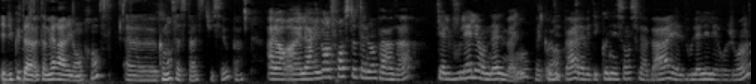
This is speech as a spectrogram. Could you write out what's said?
Et du coup, ta, ta mère arrive en France. Euh, comment ça se passe, tu sais ou pas? Alors, elle est arrivée en France totalement par hasard qu'elle voulait aller en Allemagne. Au départ, elle avait des connaissances là-bas et elle voulait aller les rejoindre.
